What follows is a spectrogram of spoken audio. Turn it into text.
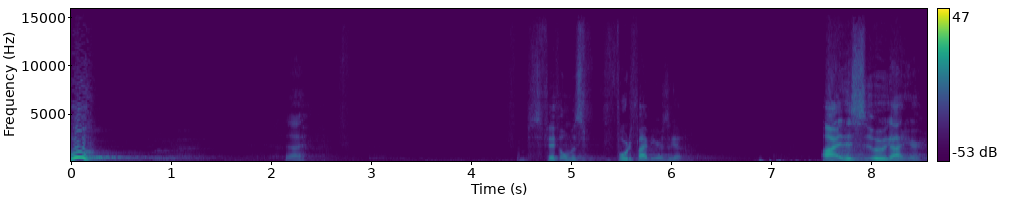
Woo! Uh, fifth, almost 45 years ago. All right, this is what we got here.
